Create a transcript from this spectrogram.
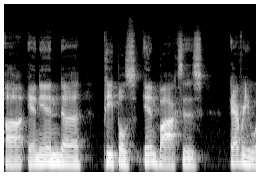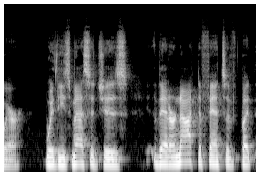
uh, and in uh, people's inboxes everywhere with these messages that are not defensive, but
